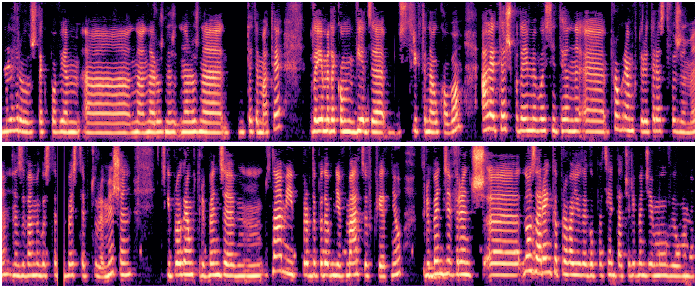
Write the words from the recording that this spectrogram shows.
manewru, że tak powiem, na, na, różne, na różne te tematy. Podajemy taką wiedzę stricte naukową, ale też podajemy właśnie ten e, program, który teraz tworzymy, nazywamy go Step by Step to Remission, taki program, który będzie mm, z nami prawdopodobnie w marcu, w kwietniu, który będzie wręcz e, no, za rękę prowadził tego pacjenta, czyli będzie mówił mu,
